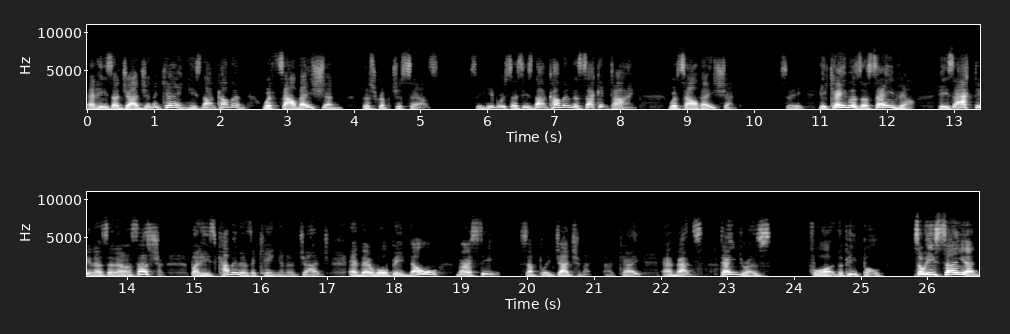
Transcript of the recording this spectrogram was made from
and he's a judge and a king. He's not coming with salvation the scripture says. See, Hebrews says he's not coming the second time with salvation. See, he came as a savior, he's acting as an intercession, but he's coming as a king and a judge. And there will be no mercy, simply judgment. Okay? And that's dangerous for the people. So he's saying,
